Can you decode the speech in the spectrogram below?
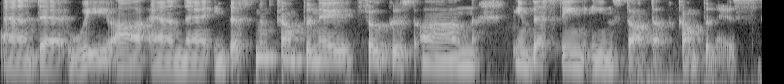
And uh, we are an uh, investment company focused on investing in startup companies.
